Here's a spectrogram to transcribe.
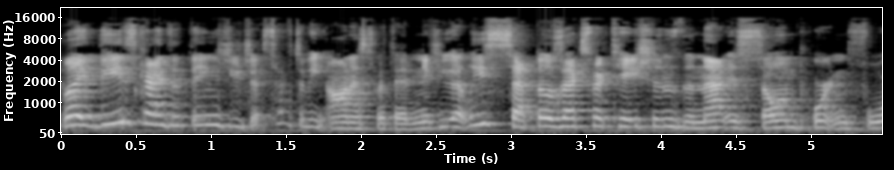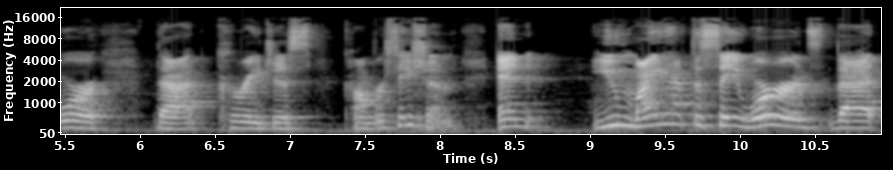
Like, these kinds of things, you just have to be honest with it. And if you at least set those expectations, then that is so important for that courageous conversation. And you might have to say words that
